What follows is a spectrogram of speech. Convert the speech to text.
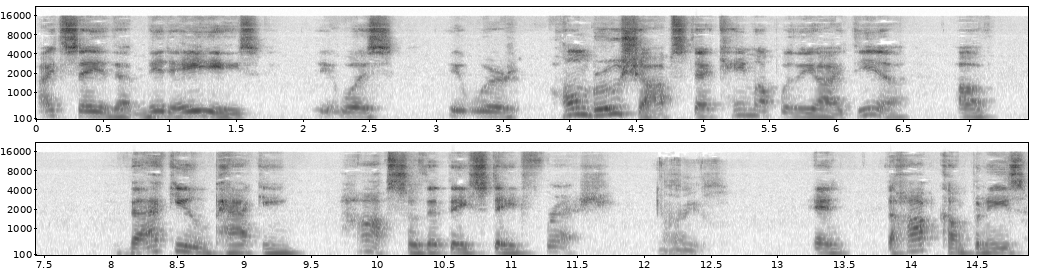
I'd say the mid '80s, it was it were homebrew shops that came up with the idea of vacuum packing hops so that they stayed fresh. Nice. And the hop companies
